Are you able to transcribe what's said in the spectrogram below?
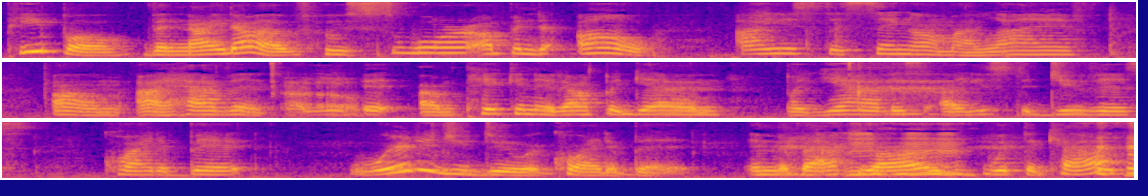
people the night of who swore up and oh, I used to sing all my life. Um, I haven't. It, I'm picking it up again. But yeah, this I used to do this quite a bit. Where did you do it quite a bit? In the backyard mm-hmm. with the cats?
